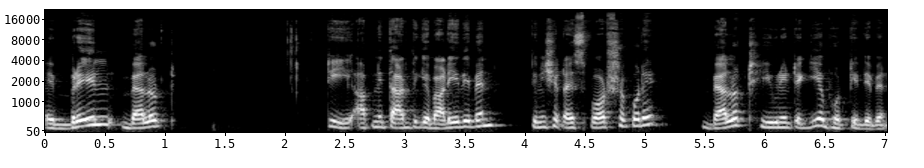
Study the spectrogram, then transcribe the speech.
ওই ব্রেল ব্যালটটি আপনি তার দিকে বাড়িয়ে দেবেন, তিনি সেটা স্পর্শ করে ব্যালট ইউনিটে গিয়ে ভোটটি দেবেন।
